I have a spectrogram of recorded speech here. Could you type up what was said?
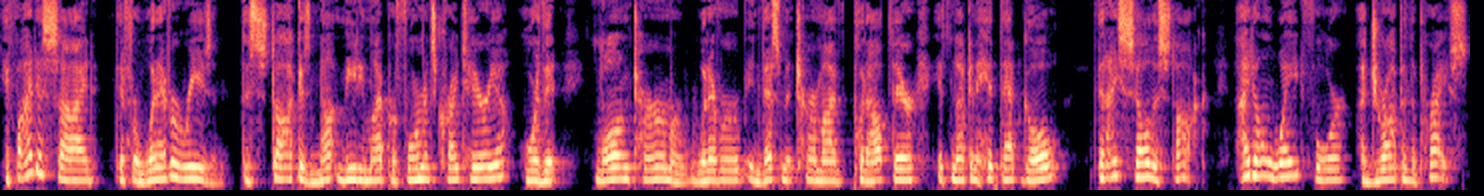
If I decide that for whatever reason the stock is not meeting my performance criteria or that long term or whatever investment term I've put out there, it's not going to hit that goal, then I sell the stock. I don't wait for a drop in the price.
